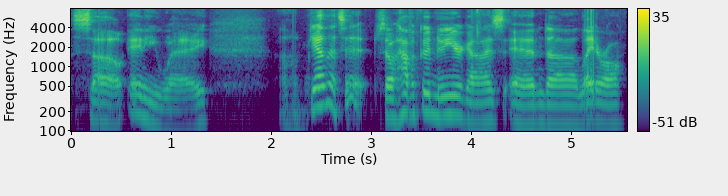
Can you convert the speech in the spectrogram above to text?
so, anyway, um, yeah, that's it. So, have a good new year, guys, and uh, later all.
